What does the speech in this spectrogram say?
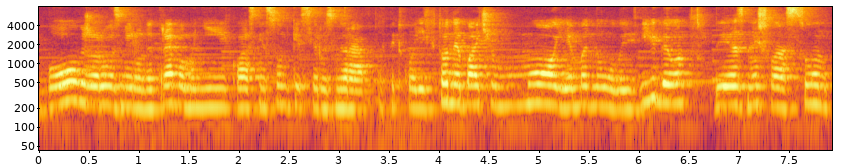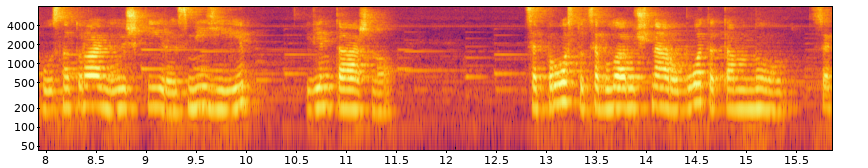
бо вже розміру не треба. Мені класні сумки, всі розміри підходять. Хто не бачив моє минуле відео, де я знайшла сумку з натуральної шкіри змії вінтажну. Це просто це була ручна робота, там ну, це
